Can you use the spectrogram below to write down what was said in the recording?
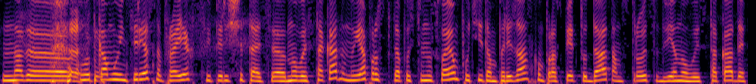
Надо, вот кому интересно, проехаться и пересчитать э, новые эстакады. Ну я просто, допустим, на своем пути там по Рязанскому проспекту, да, там строятся две новые эстакады.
